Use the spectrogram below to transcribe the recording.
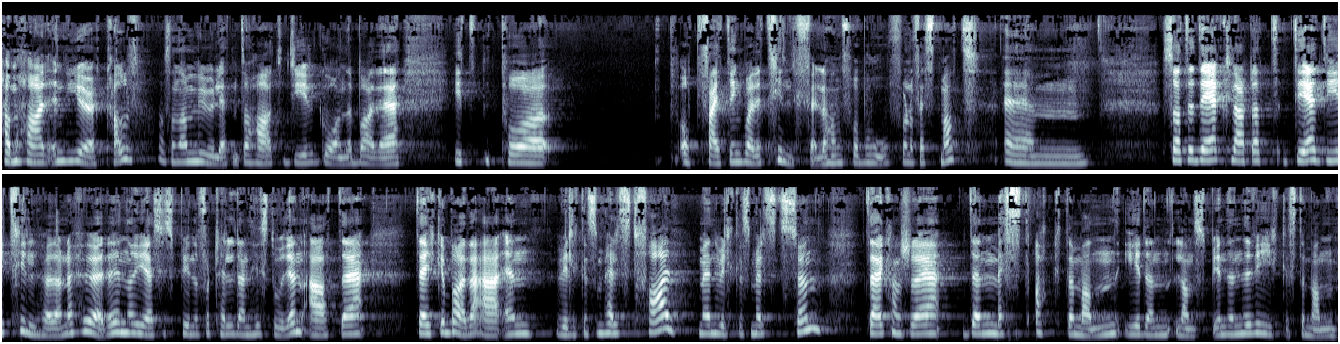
Han har en gjøkalv, altså han har muligheten til å ha et dyr gående bare i, på oppfeiting bare i tilfelle han får behov for noe festmat. Um, så det er klart at det de tilhørerne hører når Jesus begynner å fortelle den historien, er at det, det ikke bare er en hvilken som helst far, men hvilken som helst sønn det er kanskje den mest akta mannen i den landsbyen, den rikeste mannen.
